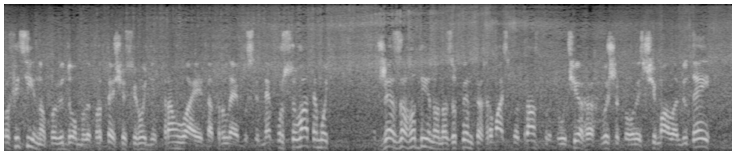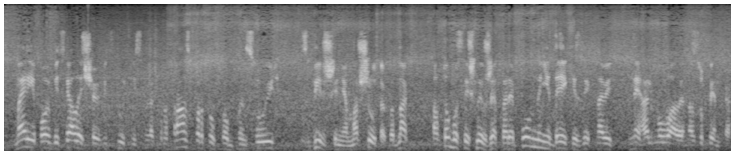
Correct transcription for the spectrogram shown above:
офіційно повідомили про те, що сьогодні трамваї та тролейбуси не курсуватимуть. Вже за годину на зупинках громадського транспорту у чергах вишикувалось чимало людей. Мерії пообіцяли, що відсутність електротранспорту компенсують збільшенням маршруток. Однак автобуси йшли вже переповнені, деякі з них навіть не гальмували на зупинках.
